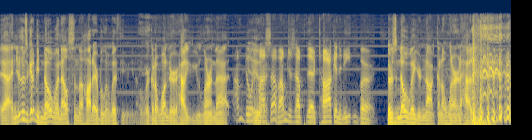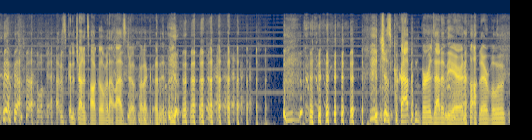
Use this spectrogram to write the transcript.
Yeah, and you're, there's gonna be no one else in the hot air balloon with you. You know, we're gonna wonder how you learn that. I'm doing it myself. I'm just up there talking and eating birds. There's no way you're not gonna learn how to. I was gonna try to talk over that last joke, but I couldn't. Just grabbing birds out of the air in a hot air balloon.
